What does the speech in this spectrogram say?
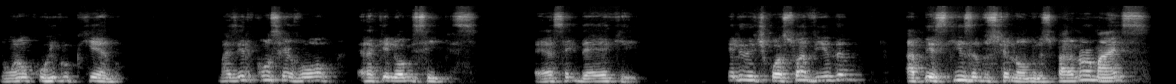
não é um currículo pequeno, mas ele conservou, era aquele homem simples. Essa é a ideia aqui. Ele dedicou a sua vida à pesquisa dos fenômenos paranormais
